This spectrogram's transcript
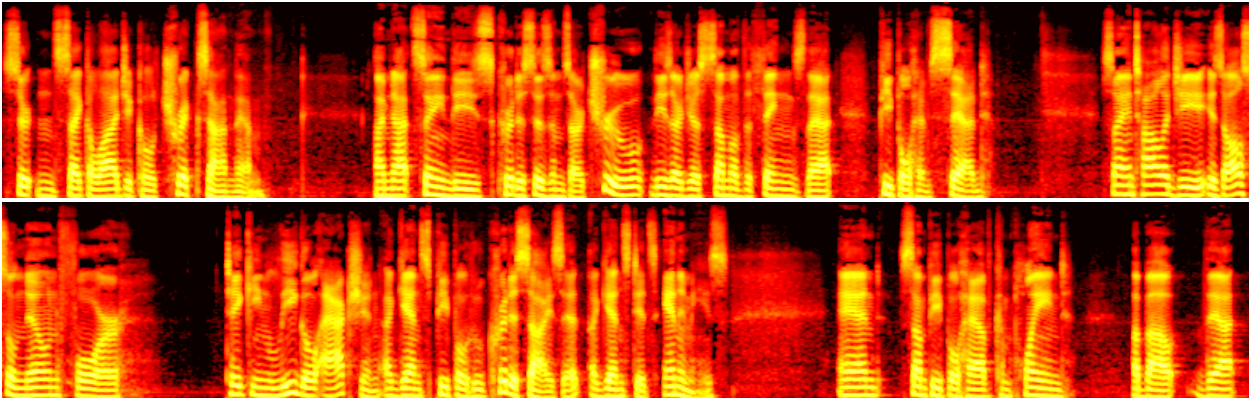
certain psychological tricks on them. I'm not saying these criticisms are true, these are just some of the things that people have said. Scientology is also known for taking legal action against people who criticize it, against its enemies. And some people have complained about that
